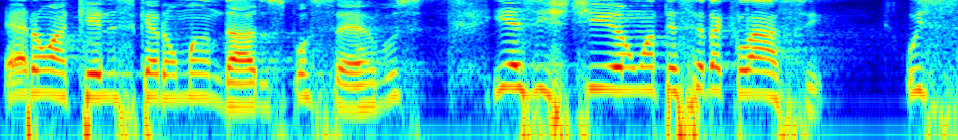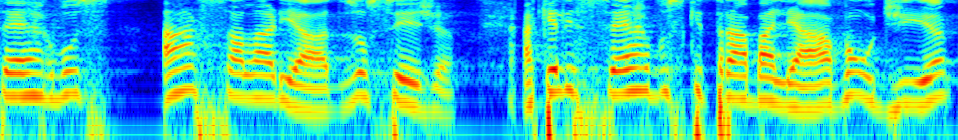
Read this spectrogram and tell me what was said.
eram aqueles que eram mandados por servos. E existia uma terceira classe, os servos assalariados, ou seja, aqueles servos que trabalhavam o dia,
